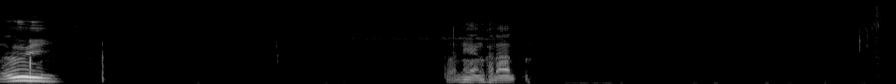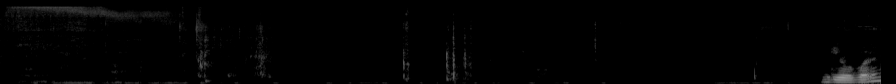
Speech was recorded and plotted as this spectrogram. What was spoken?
เอ้ยตอนแห้งขนาดอยู่เว้ย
